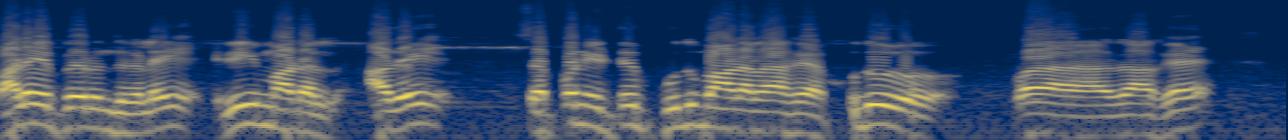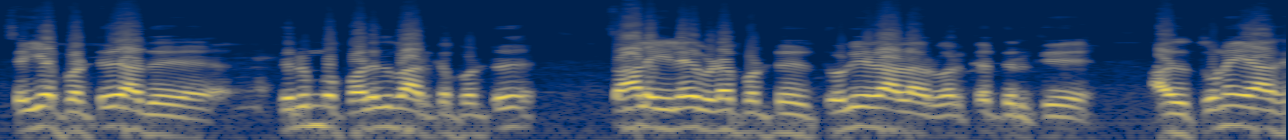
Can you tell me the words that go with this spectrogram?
பழைய பேருந்துகளை ரீமாடல் அதை செப்பனிட்டு புது மாடலாக புது ஆஹ், அதாக செய்யப்பட்டு அது திரும்ப பழுது பார்க்கப்பட்டு சாலையிலே விடப்பட்டு தொழிலாளர் வர்க்கத்திற்கு அது துணையாக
